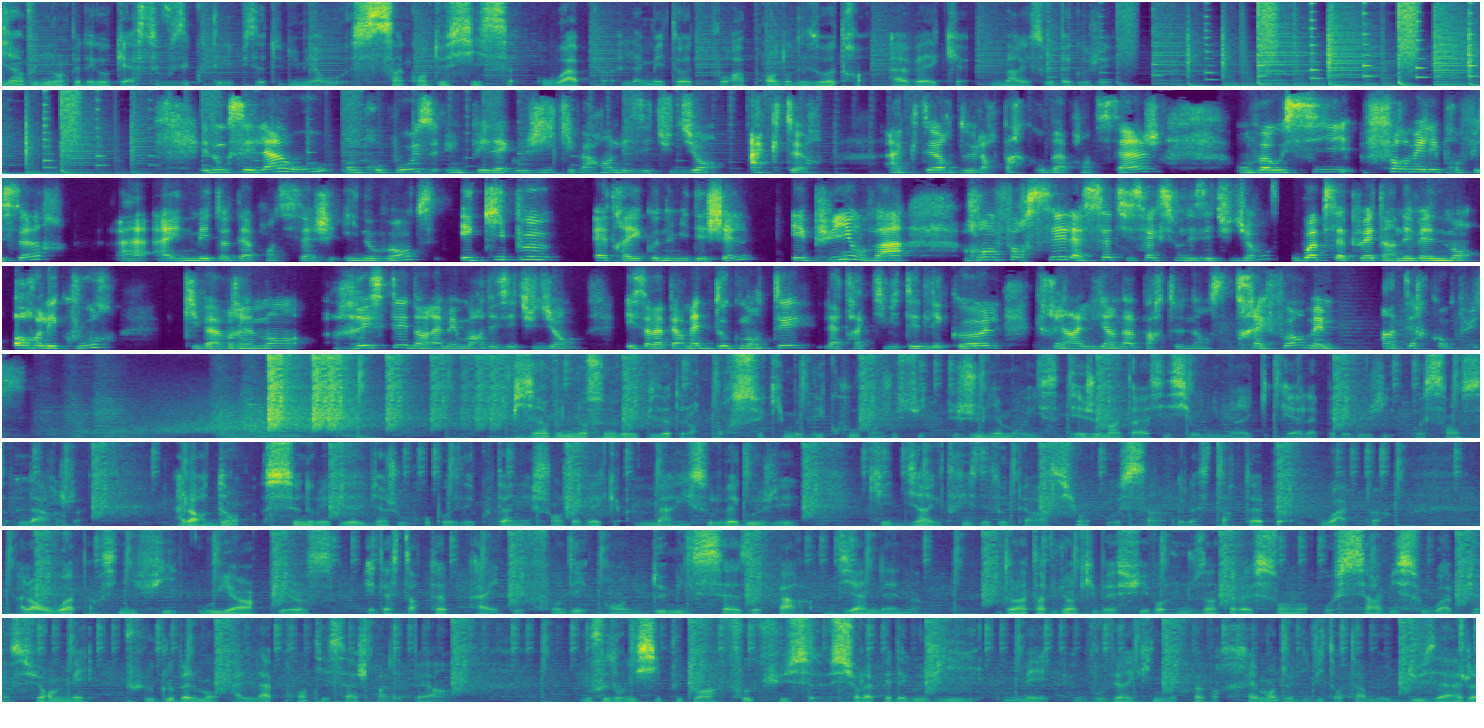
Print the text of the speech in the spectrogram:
Bienvenue dans le Pédagogcast, vous écoutez l'épisode numéro 56, WAP, la méthode pour apprendre des autres, avec Marisol Bagogé. Et donc c'est là où on propose une pédagogie qui va rendre les étudiants acteurs, acteurs de leur parcours d'apprentissage. On va aussi former les professeurs à, une méthode d'apprentissage innovante et qui peut être à économie d'échelle, et puis, on va renforcer la satisfaction des étudiants. WAP, ça peut être un événement hors les cours qui va vraiment rester dans la mémoire des étudiants et ça va permettre d'augmenter l'attractivité de l'école, créer un lien d'appartenance très fort, même intercampus. Bienvenue dans ce nouvel épisode. Alors pour ceux qui me découvrent, je suis Julien Maurice et je m'intéresse ici au numérique et à la pédagogie au sens large. Alors dans ce nouvel épisode, eh bien, je vous propose d'écouter un échange avec Marie Solveig-Auger, qui est directrice des opérations au sein de la startup WAP. Alors WAP hein, signifie We Are Peers et la startup a été fondée en 2016 par Diane Len. Dans l'interview qui va suivre, nous nous intéressons au service WAP bien sûr, mais plus globalement à l'apprentissage par les pairs. Nous faisons ici plutôt un focus sur la pédagogie, mais vous verrez qu'il n'y a pas vraiment de limite en termes d'usage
